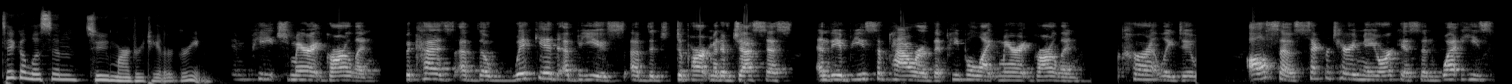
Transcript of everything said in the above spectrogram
take a listen to Marjorie Taylor Greene. Impeach Merrick Garland because of the wicked abuse of the Department of Justice and the abuse of power that people like Merrick Garland currently doing. Also, Secretary Mayorkas and what he's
